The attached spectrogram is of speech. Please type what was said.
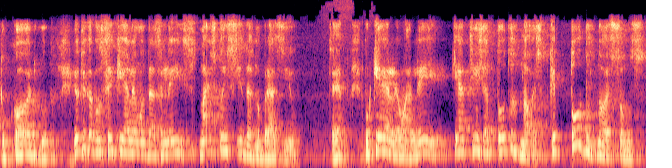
do Código, eu digo a você que ela é uma das leis mais conhecidas no Brasil certo? Porque ela é uma lei que atinge a todos nós, porque todos nós somos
